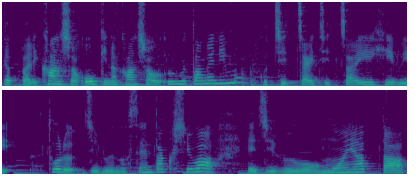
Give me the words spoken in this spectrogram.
やっぱり感謝大きな感謝を生むためにもこうちっちゃいちっちゃい日々取る自分の選択肢は、えー、自分を思いやった、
